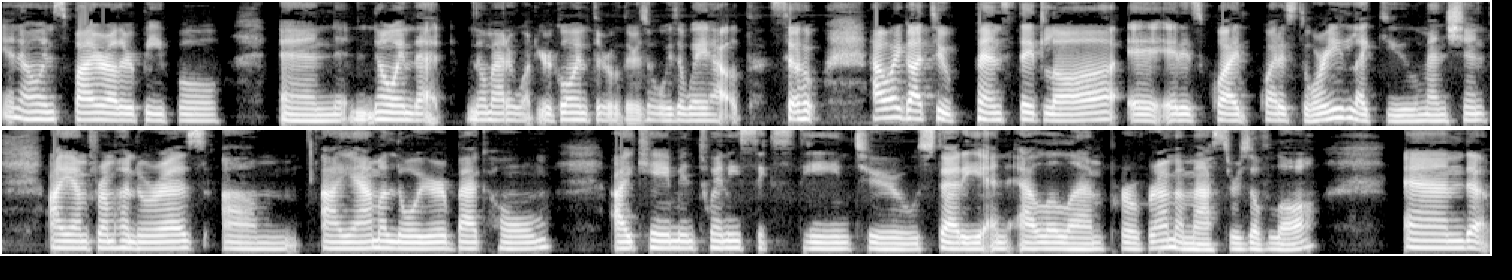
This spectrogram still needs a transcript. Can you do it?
you know, inspire other people and knowing that no matter what you're going through, there's always a way out. So, how I got to Penn State Law, it, it is quite quite a story. Like you mentioned, I am from Honduras. Um, I am a lawyer back home. I came in 2016 to study an LLM program, a Master's of Law. And,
